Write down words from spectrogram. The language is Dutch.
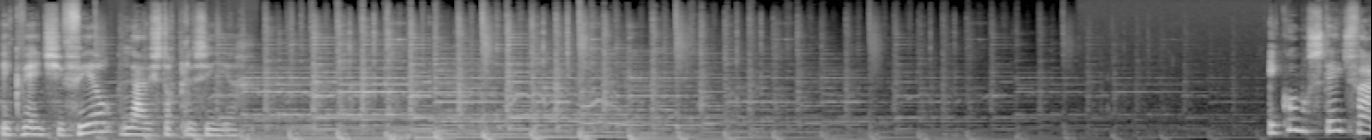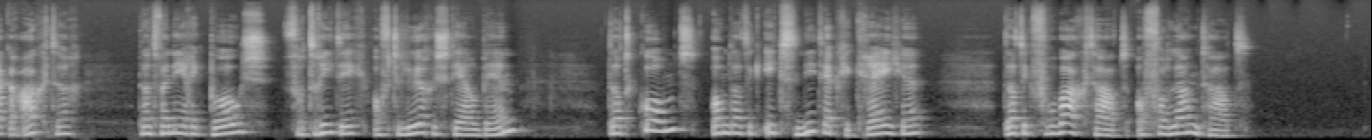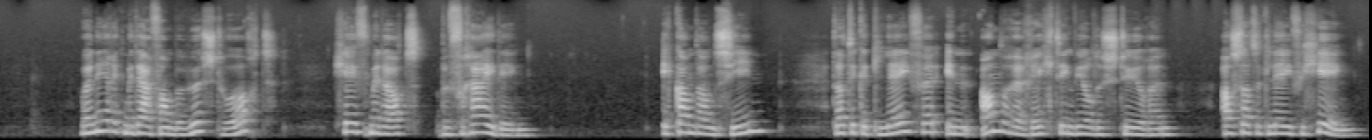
Ik wens je veel luisterplezier. Ik kom er steeds vaker achter dat wanneer ik boos, verdrietig of teleurgesteld ben, dat komt omdat ik iets niet heb gekregen dat ik verwacht had of verlangd had. Wanneer ik me daarvan bewust word, geeft me dat bevrijding. Ik kan dan zien dat ik het leven in een andere richting wilde sturen als dat het leven ging.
